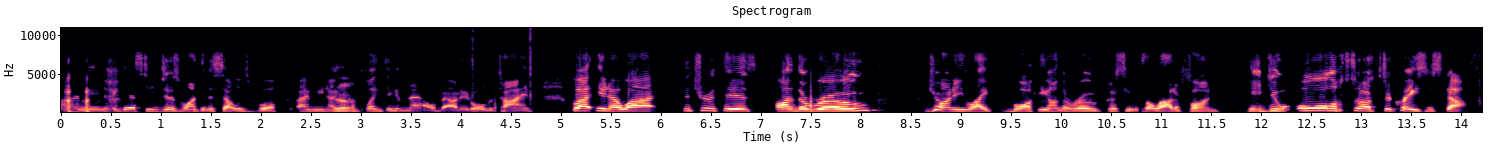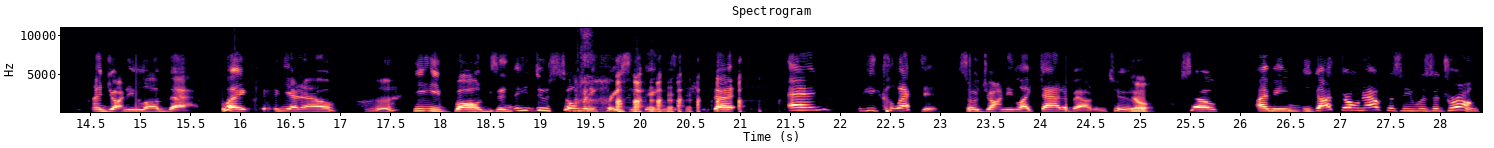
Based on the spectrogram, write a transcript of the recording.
I mean, I guess he just wanted to sell his book. I mean, I Yeah. complain to him now about it all the time. But you know what? The truth is, on the road, Johnny liked Marky on the road because he was a lot of fun. He'd do all sorts of crazy stuff, and Johnny loved that. Like, you know, he eat bugs and he'd do so many crazy things that and he collected so johnny liked that about him too Yep. so i mean he got thrown out because he was a drunk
